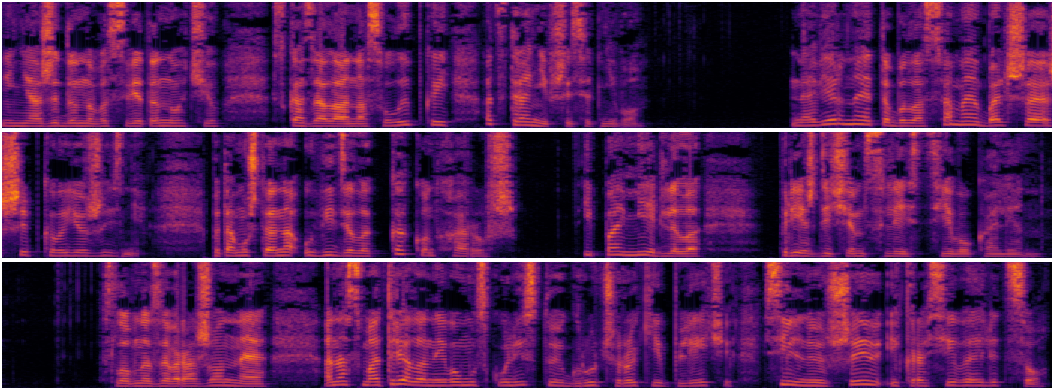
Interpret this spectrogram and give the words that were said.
и неожиданного света ночью, сказала она с улыбкой, отстранившись от него. Наверное, это была самая большая ошибка в ее жизни, потому что она увидела, как он хорош, и помедлила, прежде чем слезть с его колен. Словно завороженная, она смотрела на его мускулистую грудь, широкие плечи, сильную шею и красивое лицо.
